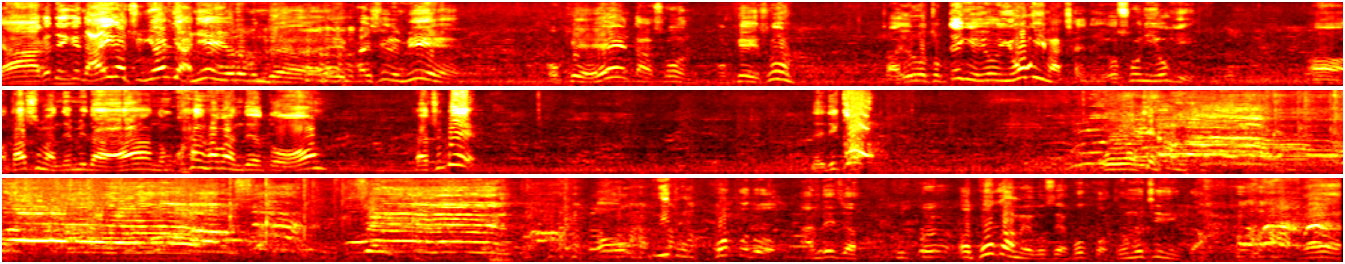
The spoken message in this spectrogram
야, 근데 이게 나이가 중요한 게 아니에요, 여러분들. 이 팔씨름이. 오케이. 자, 손. 오케이, 손. 자, 여기로 좀 당겨. 요, 여기 맞춰야 돼. 요 손이 여기. 어, 다치면 안 됩니다. 너무 쾅 하면 안 돼요, 또. 자, 준비. 레디 고! 오케이. 어, 위통 복고도 안 되죠? 어, 복고 한번 해보세요, 복고. 더 멋지니까. 네,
